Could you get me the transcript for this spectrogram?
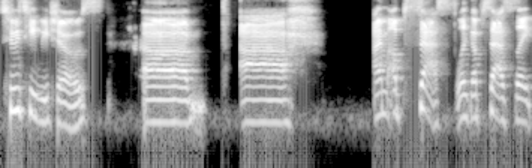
two TV shows. Um, uh, I'm obsessed, like obsessed, like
